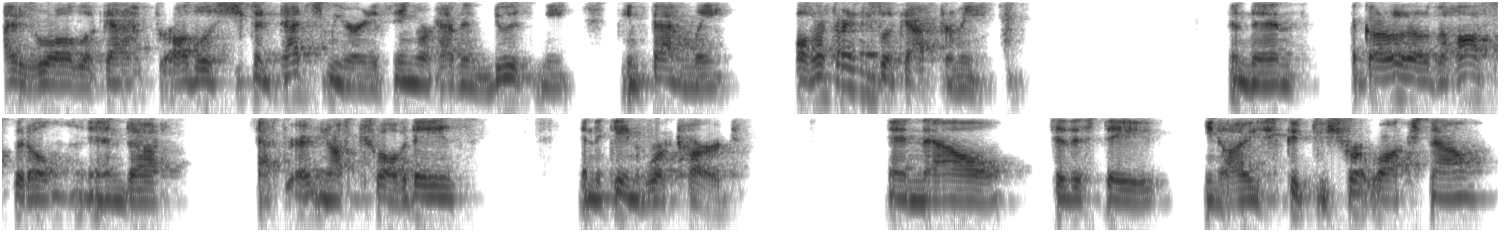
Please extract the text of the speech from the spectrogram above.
I was well looked after. Although she couldn't touch me or anything or have anything to do with me, being family, all her friends looked after me. And then I got out of the hospital and uh, after, you know, after 12 days, and again, worked hard. And now to this day, you know, I to do short walks now.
